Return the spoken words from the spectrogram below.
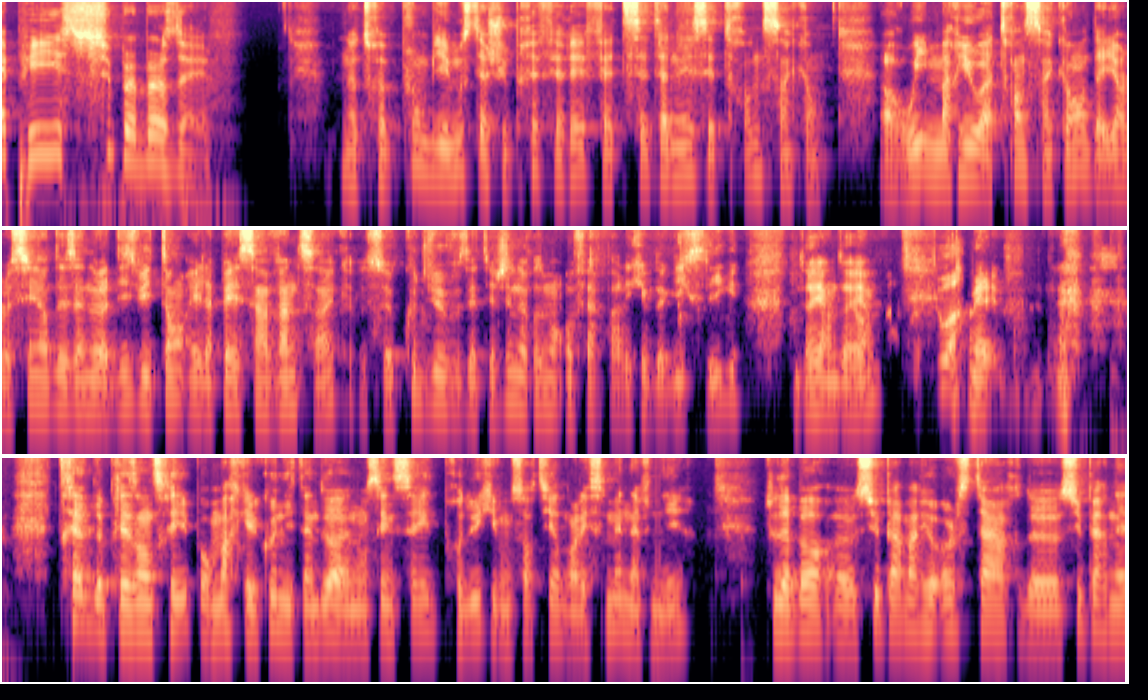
Happy Super Birthday. Notre plombier moustachu préféré fête cette année ses 35 ans. Alors oui, Mario a 35 ans, d'ailleurs le Seigneur des Anneaux a 18 ans et la PS1 25. Ce coup de vieux vous était généreusement offert par l'équipe de Geeks League. De rien, de rien. Mais trêve de plaisanterie, pour marquer le coup, Nintendo a annoncé une série de produits qui vont sortir dans les semaines à venir. Tout d'abord, euh, Super Mario All-Star de Super NES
